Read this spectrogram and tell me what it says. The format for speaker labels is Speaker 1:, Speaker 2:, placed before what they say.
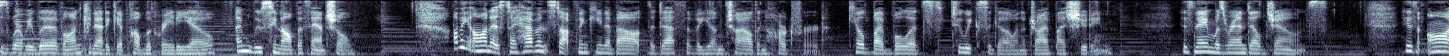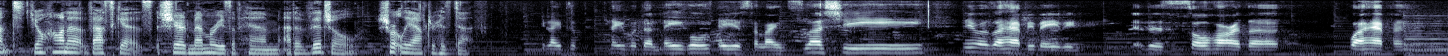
Speaker 1: This is Where We Live on Connecticut Public Radio. I'm Lucy Nalpathanchel. I'll be honest, I haven't stopped thinking about the death of a young child in Hartford, killed by bullets two weeks ago in a drive by shooting. His name was Randell Jones. His aunt, Johanna Vasquez, shared memories of him at a vigil shortly after his death.
Speaker 2: He liked to play with the Legos. They used to like slushy. He was a happy baby. It is so hard that what happened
